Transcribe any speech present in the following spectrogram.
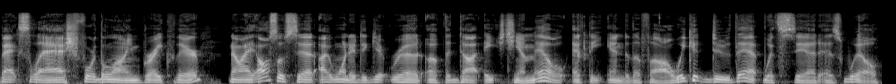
backslash for the line break there. Now I also said I wanted to get rid of the .html at the end of the file. We could do that with sed as well.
